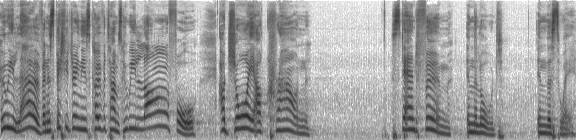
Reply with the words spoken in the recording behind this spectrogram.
who we love, and especially during these COVID times, who we long for our joy, our crown. Stand firm in the Lord in this way.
